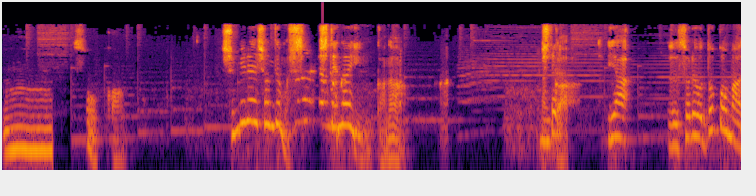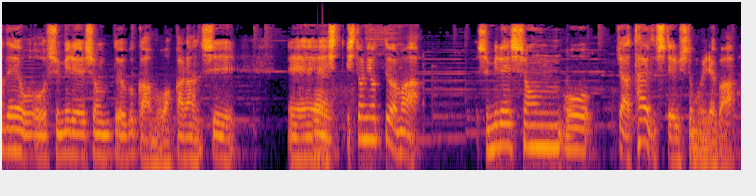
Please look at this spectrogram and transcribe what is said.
そうか。シミュレーションでもししてないんかな？なんか、いや、うんそれをどこまでをシミュレーションと呼ぶかもわからんし、えー人によってはまあ、シミュレーションを、じゃあ絶えずしている人もいれば、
